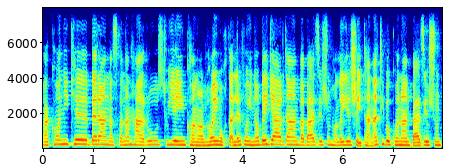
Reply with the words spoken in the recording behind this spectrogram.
مکانی که برن مثلا هر روز توی این کانال های مختلف و اینا بگردن و بعضیشون حالا یه شیطنتی بکنن بعضیشون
